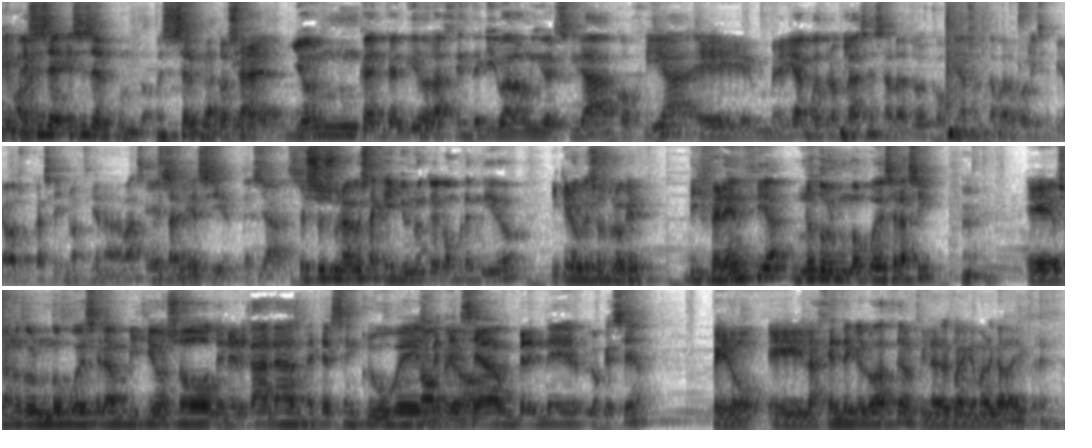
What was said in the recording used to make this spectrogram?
que Correcto, ese es, moverse. el, ese es el punto. Ese es el punto. O sea, yo nunca he entendido la gente que iba a la universidad, cogía, eh, veía cuatro clases, a las dos cogía, soltaba el bol y se piraba a su casa y no hacía nada más hasta Eso el día es, siguiente. eso es. Eso es una cosa que yo nunca he comprendido y creo que eso es lo que diferencia. No todo el mundo puede ser así. Hmm. Eh, o sea, no todo el mundo puede ser ambicioso, tener ganas, meterse en clubes, No, meterse pero- a emprender, lo que sea. Pero eh, la gente que lo hace al final es la que marca la diferencia.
